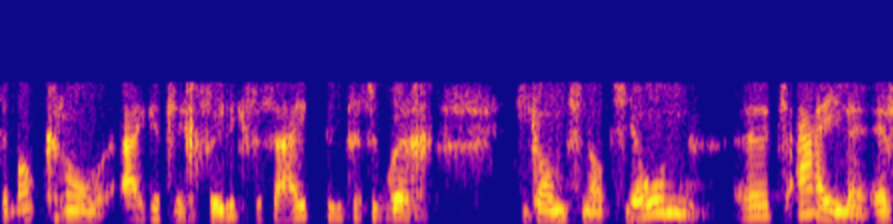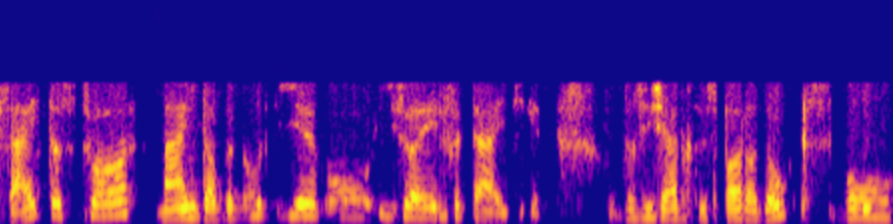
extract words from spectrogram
der Macron eigentlich völlig versagt im Versuch, die ganze Nation äh, zu einen. Er sagt das zwar, meint aber nur die, die Israel verteidigen. Und das ist einfach das Paradox, wo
